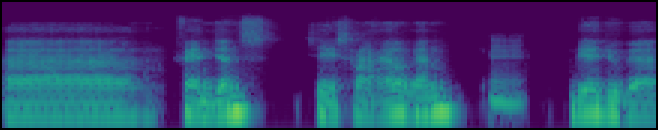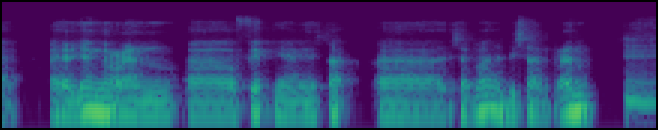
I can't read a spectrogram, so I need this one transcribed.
uh, Vengeance si Israel kan, hmm. dia juga akhirnya ngeren uh, fitnya Insta, uh, siapa trend hmm.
